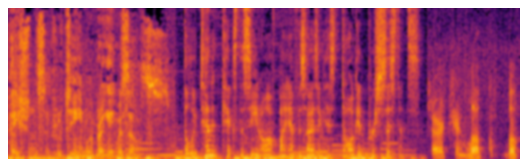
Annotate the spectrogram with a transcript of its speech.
Patience and routine were bringing results. The lieutenant kicks the scene off by emphasizing his dogged persistence. Search and look, look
